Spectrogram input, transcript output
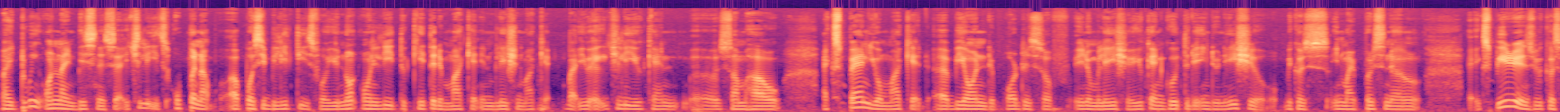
by doing online business, actually it's open up uh, possibilities for you not only to cater the market in Malaysian market, but you actually you can uh, somehow expand your market uh, beyond the borders of you know Malaysia. You can go to the Indonesia because in my personal experience, because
